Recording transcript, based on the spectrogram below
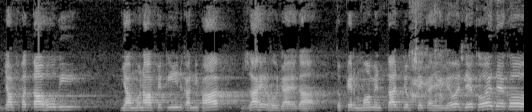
جب فتح ہوگی یا منافقین کا نفاق ظاہر ہو جائے گا، تو پھر مومن تعجب سے کہیں گے اوے دیکھو اے دیکھو،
